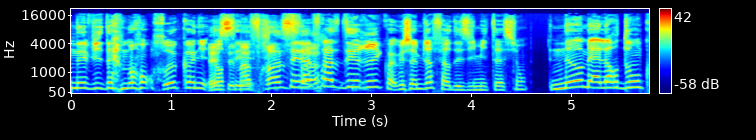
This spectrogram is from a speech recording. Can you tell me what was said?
Bien évidemment reconnu. Eh, c'est ma phrase, C'est la phrase d'Eric, ouais, mais j'aime bien faire des imitations. Non, mais alors donc,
